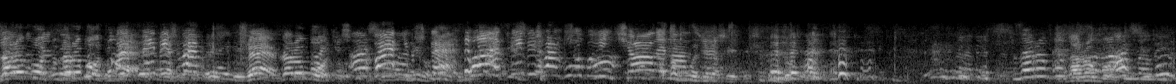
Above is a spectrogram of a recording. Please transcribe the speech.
За роботу, за роботу? Спасибі ж вам, Де? За роботу. батюшка, спасибі ж вам, що повінчали нас. За роботу. За роботу.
